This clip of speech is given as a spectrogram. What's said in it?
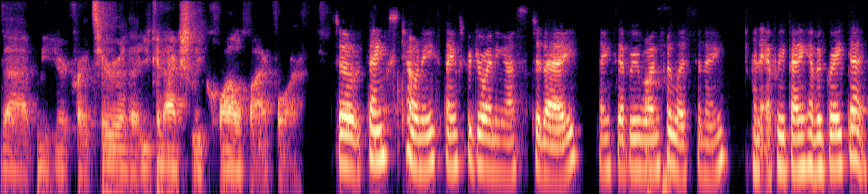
that meet your criteria that you can actually qualify for. So thanks, Tony. Thanks for joining us today. Thanks everyone for listening and everybody have a great day.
